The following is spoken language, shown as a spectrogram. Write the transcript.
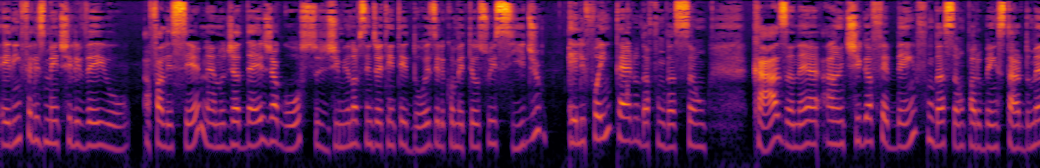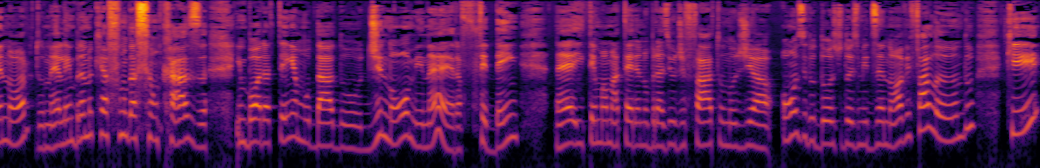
ele infelizmente ele veio a falecer, né? No dia 10 de agosto de 1982, ele cometeu suicídio. Ele foi interno da Fundação Casa, né, a antiga FEBEM, Fundação para o Bem-Estar do Menor, né? Lembrando que a Fundação Casa, embora tenha mudado de nome, né, era FEBEM, né, e tem uma matéria no Brasil de Fato no dia 11 de 12 de 2019 falando que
